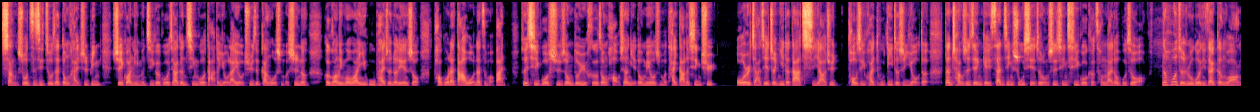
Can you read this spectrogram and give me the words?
想说自己坐在东海之滨，谁管你们几个国家跟秦国打得有来有去，这干我什么事呢？何况你们万一五派真的联手跑过来打我，那怎么办？所以齐国始终对于合纵好像也都没有什么太大的兴趣，偶尔假借正义的大旗啊，去偷几块土地，这是有的。但长时间给三晋输血这种事情，齐国可从来都不做。那或者如果你再更往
